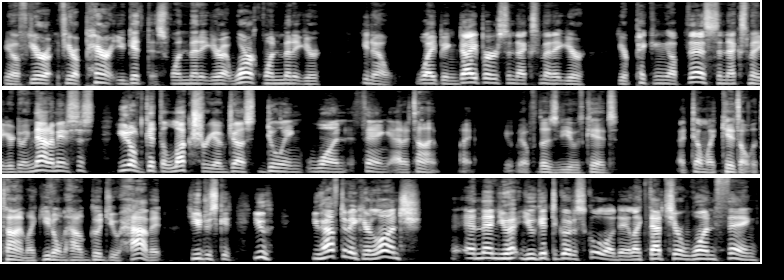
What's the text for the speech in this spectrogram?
You know, if you're if you're a parent, you get this. One minute you're at work, one minute you're, you know, wiping diapers, the next minute you're you're picking up this, the next minute you're doing that. I mean, it's just you don't get the luxury of just doing one thing at a time. I, you know, for those of you with kids, I tell my kids all the time, like you don't know how good you have it. You just get you you have to make your lunch, and then you you get to go to school all day. Like that's your one thing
